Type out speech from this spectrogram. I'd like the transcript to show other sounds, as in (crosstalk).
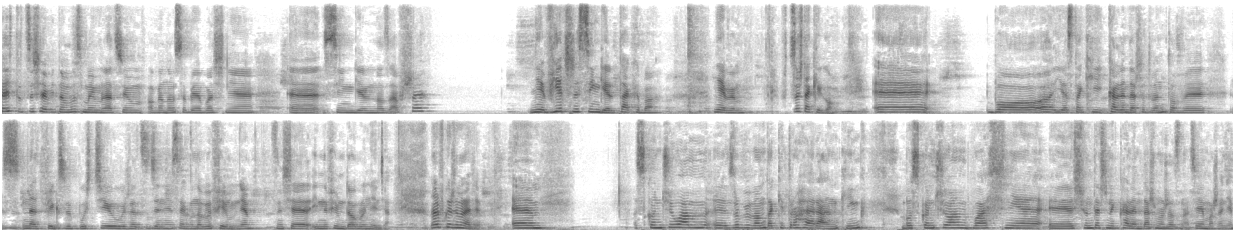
Cześć, to Cysia, witam was w moim lacjum. Oglądam sobie właśnie e, singiel na zawsze. Nie, wieczny singiel, tak chyba. Nie wiem, coś takiego. E, bo jest taki kalendarz adwentowy, z Netflix wypuścił, że codziennie jest jakby nowy film, nie? W sensie inny film do oglądnięcia. No ale w każdym razie. em, skończyłam, y, zrobię wam taki trochę ranking, bo skończyłam właśnie y, świąteczny kalendarz, może znacie, może nie.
